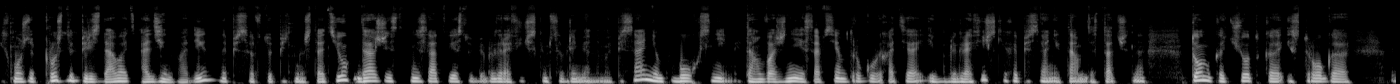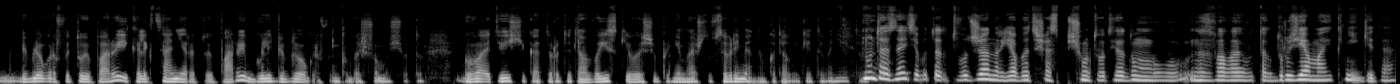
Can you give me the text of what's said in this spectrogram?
Их можно просто пересдавать один в один, написав вступительную статью, даже если это не соответствует библиографическим современным описаниям, бог с ними. Там важнее совсем другое. Хотя и в библиографических описаниях там достаточно тонко, четко и строго библиографы той поры и коллекционеры той поры были библиографами, по большому счету. Бывают вещи, которые ты там выискиваешь и понимаешь, что в современном каталоге практически этого нет. Ну да, знаете, вот этот вот жанр, я бы сейчас почему-то, вот я думаю, назвала его так «Друзья мои книги», да.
